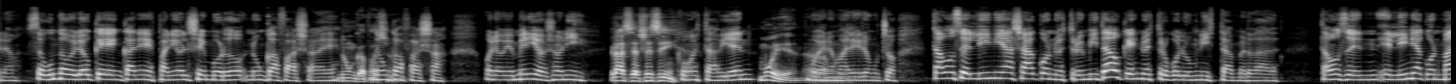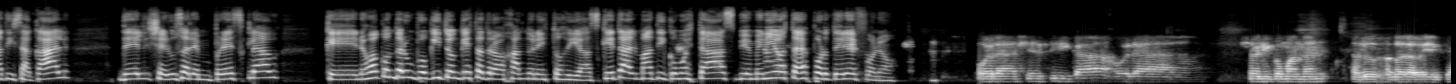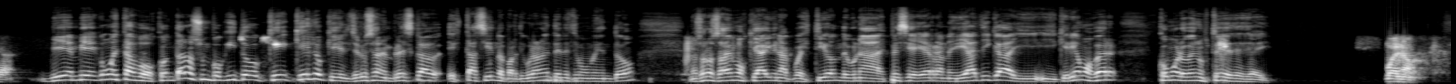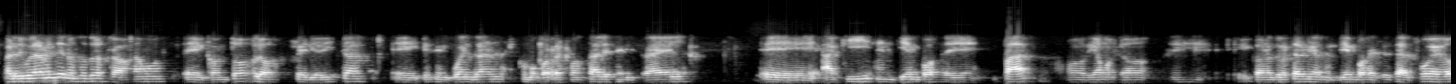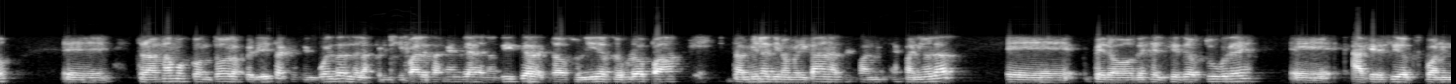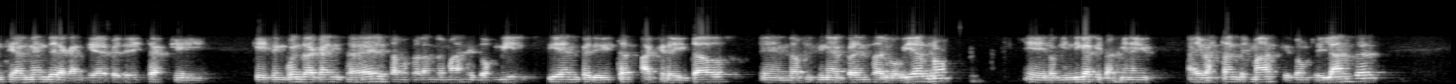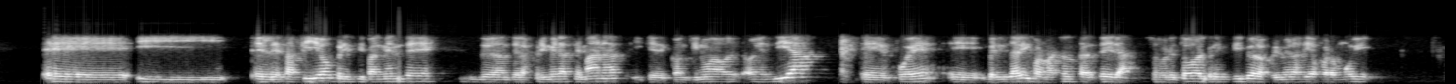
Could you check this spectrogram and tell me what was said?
Bueno, segundo bloque en Can en español, Jane Bordeaux nunca falla, ¿eh? Nunca falla. Nunca falla. Bueno, bienvenido, Johnny. Gracias, Jessy. ¿Cómo estás? ¿Bien? Muy bien. la Bueno, verdad, me alegro mucho. Estamos en línea ya con nuestro invitado, que es nuestro columnista, en verdad. Estamos en, en línea con Mati Sacal, del Jerusalem Press Club, que nos va a contar un poquito en qué está trabajando en estos días. ¿Qué tal, Mati? ¿Cómo estás? Bienvenido esta vez por teléfono. Hola Jessica, hola Johnny, ¿cómo andan? Saludos a toda la audiencia. Bien, bien. ¿Cómo estás vos? Contanos un poquito qué, qué es lo que el Jerusalem Press Club está haciendo particularmente en este momento. Nosotros sabemos que hay una cuestión de una especie de guerra mediática y, queríamos ver cómo lo ven ustedes desde ahí. Bueno, particularmente nosotros trabajamos eh, con todos los periodistas eh, que se encuentran como corresponsales en Israel eh, aquí en tiempos de paz, o digámoslo con otros términos, en tiempos de cese al fuego. Trabajamos con todos los periodistas que se encuentran de las principales agencias de noticias de Estados Unidos, Europa, también latinoamericanas, espa- españolas, eh, pero desde el 7 de octubre eh, ha crecido exponencialmente la cantidad de periodistas que, que se encuentran acá en Israel. Estamos hablando de más de 2.100 periodistas acreditados en la oficina de prensa del gobierno, eh, lo que indica que también hay, hay bastantes más que son freelancers. Eh, y el desafío principalmente durante las primeras semanas y que continúa hoy, hoy en día eh, fue eh, brindar información certera. Sobre todo al principio, los primeros días fueron muy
